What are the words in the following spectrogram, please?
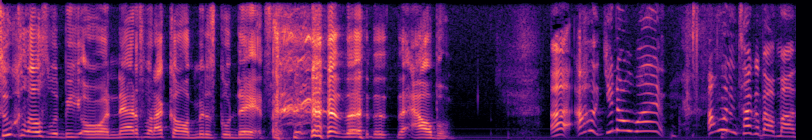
too close would be on. That's what I call middle school dance. the, the the album. Uh, oh, you know what? I want to talk about my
